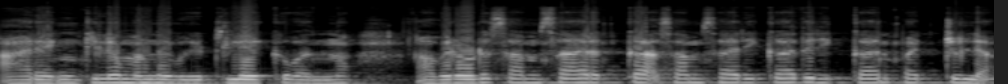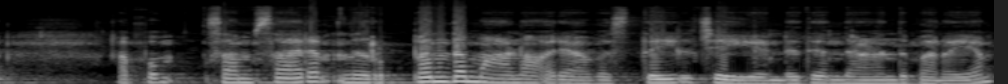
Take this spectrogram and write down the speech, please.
ആരെങ്കിലും ഒന്ന് വീട്ടിലേക്ക് വന്നു അവരോട് സംസാരിക്ക സംസാരിക്കാതിരിക്കാൻ പറ്റില്ല. അപ്പം സംസാരം നിർബന്ധമാണ് ഒരവസ്ഥയിൽ ചെയ്യേണ്ടത് എന്താണെന്ന് പറയാം.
